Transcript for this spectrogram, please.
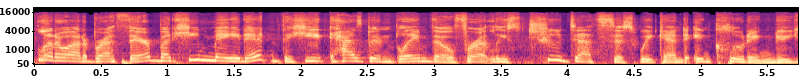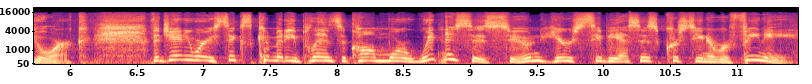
Little out of breath there, but he made it. The heat has been blamed, though, for at least two deaths this weekend, including New York. The January 6th committee plans to call more witnesses soon. Here's CBS's Christina Ruffini.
